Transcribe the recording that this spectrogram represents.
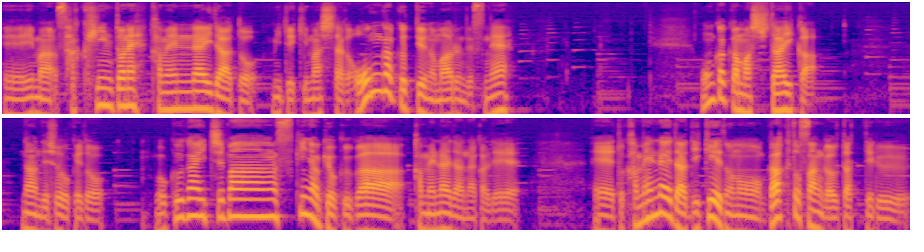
えー、今作品とね仮面ライダーと見てきましたが音楽っていうのもあるんですね。音楽はまあ主題歌なんでしょうけど僕が一番好きな曲が仮面ライダーの中で、えーと、仮面ライダーディケイドの GACKT さんが歌ってる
